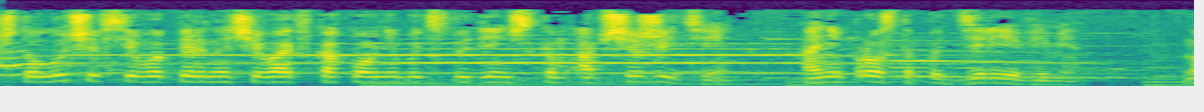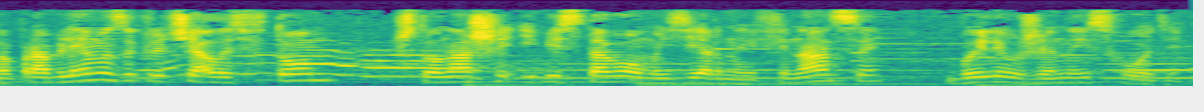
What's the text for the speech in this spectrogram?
что лучше всего переночевать в каком-нибудь студенческом общежитии, а не просто под деревьями. Но проблема заключалась в том, что наши и без того мизерные финансы были уже на исходе.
